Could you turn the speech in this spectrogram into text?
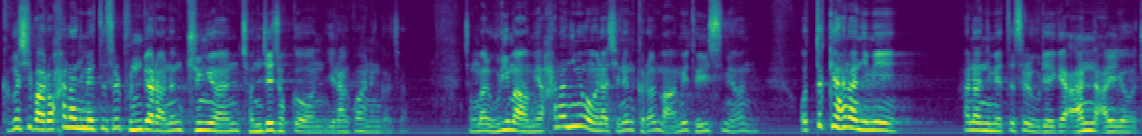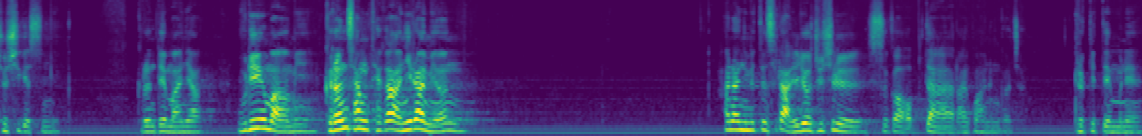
그것이 바로 하나님의 뜻을 분별하는 중요한 전제 조건이라고 하는 거죠. 정말 우리 마음이 하나님이 원하시는 그런 마음이 되어 있으면 어떻게 하나님이 하나님의 뜻을 우리에게 안 알려 주시겠습니까? 그런데 만약 우리의 마음이 그런 상태가 아니라면 하나님의 뜻을 알려 주실 수가 없다라고 하는 거죠. 그렇기 때문에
